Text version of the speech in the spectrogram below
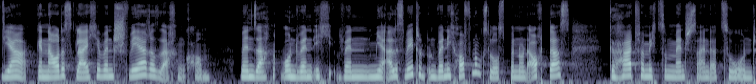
ja, genau das Gleiche, wenn schwere Sachen kommen. Wenn Sachen, und wenn ich, wenn mir alles wehtut und wenn ich hoffnungslos bin. Und auch das gehört für mich zum Menschsein dazu und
